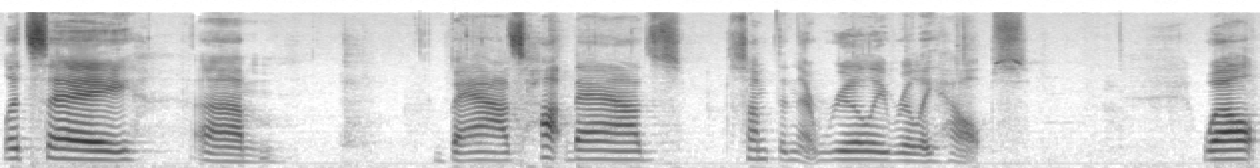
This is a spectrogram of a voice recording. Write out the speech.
let's say, um, baths, hot baths, something that really, really helps. Well,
